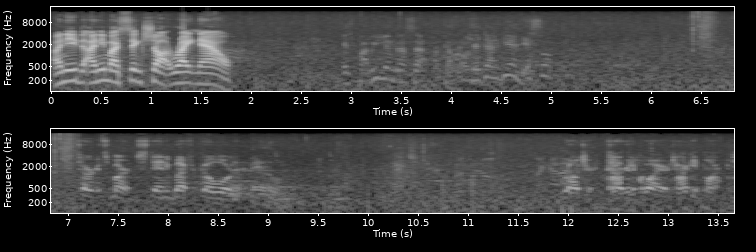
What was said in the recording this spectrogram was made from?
I need I need my sync shot right now. Target's marked. Standing by for go Roger. Target acquired. Target marked.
